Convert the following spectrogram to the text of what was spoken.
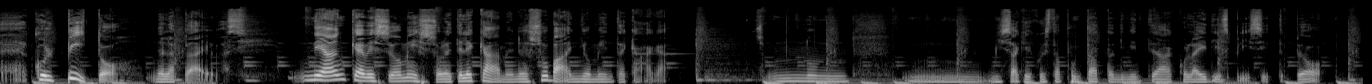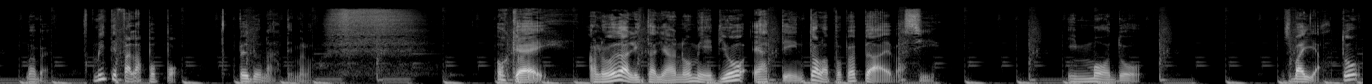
eh, colpito nella privacy. Neanche avessero messo le telecamere nel suo bagno mentre caga. Non, mh, mi sa che questa puntata diventerà con la ID explicit, però vabbè. Mentre fa la popò, perdonatemelo. Ok, allora l'italiano medio è attento alla propria privacy in modo sbagliato,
